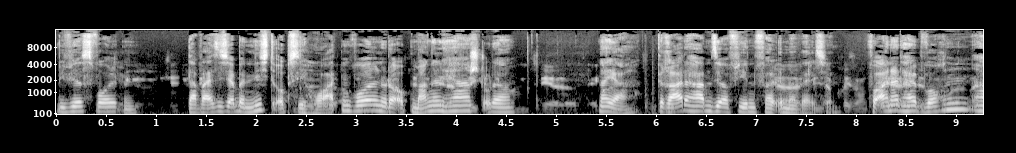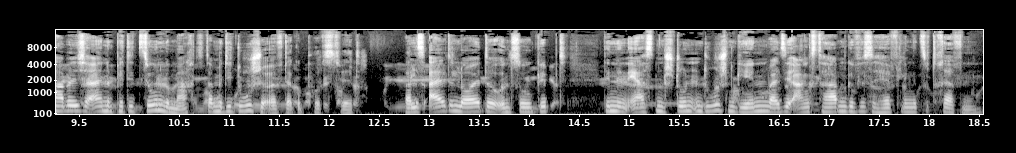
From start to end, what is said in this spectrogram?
wie wir es wollten. Da weiß ich aber nicht, ob sie horten wollen oder ob Mangel herrscht oder... Naja, gerade haben sie auf jeden Fall immer welche. Vor eineinhalb Wochen habe ich eine Petition gemacht, damit die Dusche öfter geputzt wird, weil es alte Leute und so gibt, die in den ersten Stunden duschen gehen, weil sie Angst haben, gewisse Häftlinge zu treffen.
